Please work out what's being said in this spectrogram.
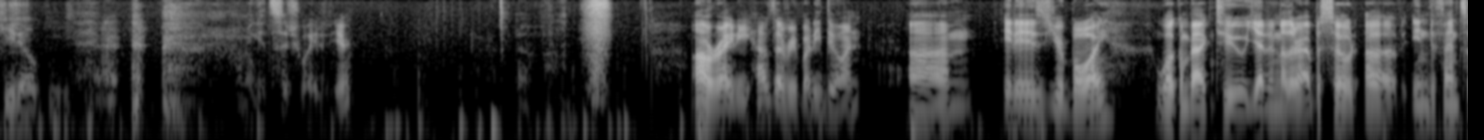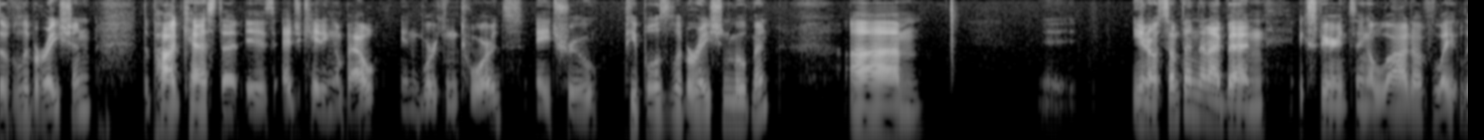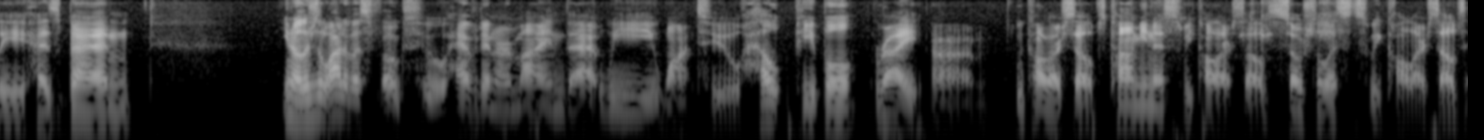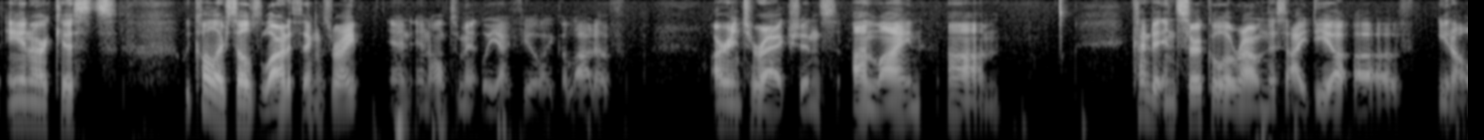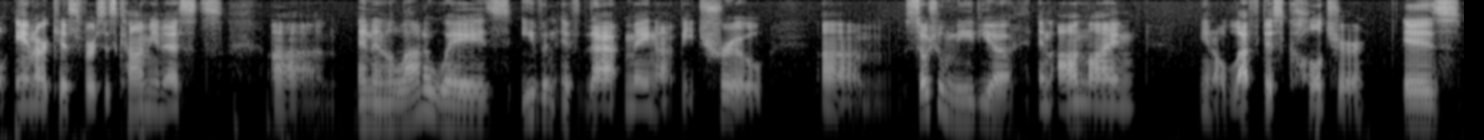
Okie dokie. Let me get situated here. Alrighty, how's everybody doing? Um, it is your boy. Welcome back to yet another episode of In Defense of Liberation, the podcast that is educating about and working towards a true people's liberation movement. Um, you know, something that I've been experiencing a lot of lately has been you know, there's a lot of us folks who have it in our mind that we want to help people, right? Um, we call ourselves communists, we call ourselves socialists, we call ourselves anarchists, we call ourselves a lot of things, right? And and ultimately, I feel like a lot of our interactions online um, kind of encircle around this idea of you know anarchists versus communists um, and in a lot of ways even if that may not be true um, social media and online you know leftist culture is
